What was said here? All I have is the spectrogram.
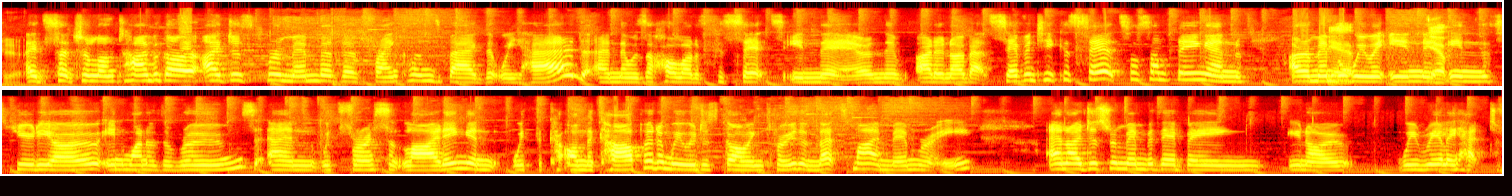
Yeah. It's such a long time ago. I just remember the Franklin's bag that we had, and there was a whole lot of cassettes in there, and there, I don't know about seventy cassettes or something. And I remember Yeah. we were in Yep. in the studio in one of the rooms, and with fluorescent lighting, and with the on the carpet, and we were just going through them. That's my memory, and I just remember there being, you know, we really had to.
